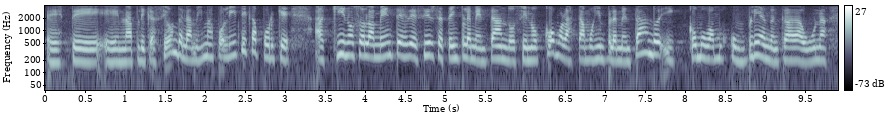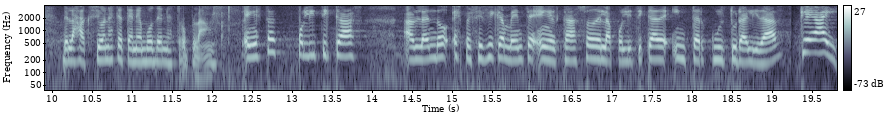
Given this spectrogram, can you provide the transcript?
este, en la aplicación de la misma política, porque aquí no solamente es decir se está implementando, sino cómo la estamos implementando y cómo vamos cumpliendo en cada una de las acciones que tenemos de nuestro plan. En estas políticas hablando específicamente en el caso de la política de interculturalidad, ¿qué hay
